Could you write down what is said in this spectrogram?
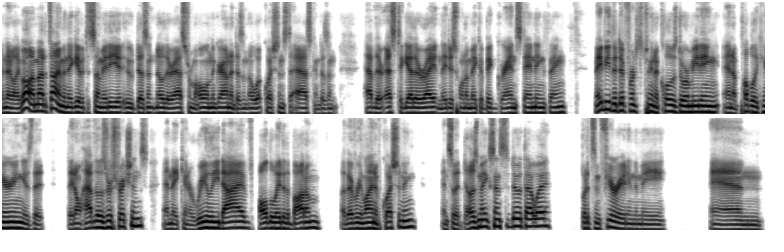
then they're like, oh, I'm out of time. And they give it to some idiot who doesn't know their ass from a hole in the ground and doesn't know what questions to ask and doesn't have their S together right. And they just want to make a big grandstanding thing. Maybe the difference between a closed door meeting and a public hearing is that they don't have those restrictions and they can really dive all the way to the bottom of every line of questioning. And so it does make sense to do it that way, but it's infuriating to me. And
